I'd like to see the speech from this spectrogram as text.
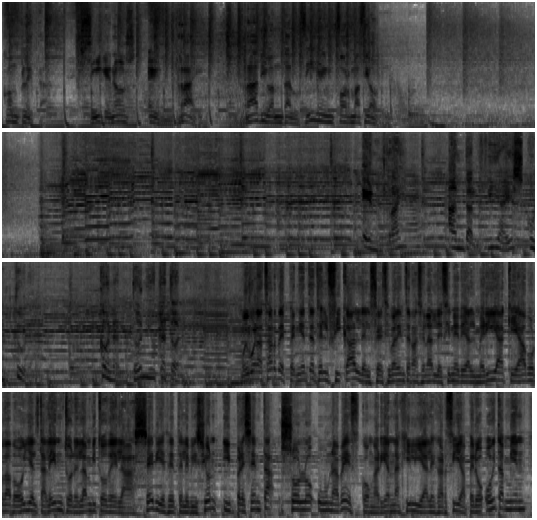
completa. Síguenos en RAI, Radio Andalucía Información. En RAI, Andalucía es cultura. Con Antonio Catón. Muy buenas tardes, pendientes del FICAL, del Festival Internacional de Cine de Almería, que ha abordado hoy el talento en el ámbito de las series de televisión y presenta solo una vez con Ariadna Gil y Alex García. Pero hoy también,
